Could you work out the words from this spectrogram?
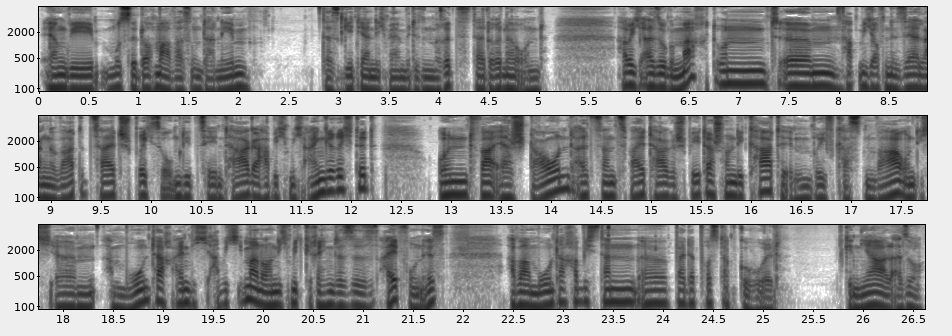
irgendwie musste doch mal was unternehmen. Das geht ja nicht mehr mit diesem Ritz da drinne und habe ich also gemacht und ähm, habe mich auf eine sehr lange Wartezeit, sprich so um die zehn Tage, habe ich mich eingerichtet und war erstaunt, als dann zwei Tage später schon die Karte im Briefkasten war und ich ähm, am Montag eigentlich habe ich immer noch nicht mitgerechnet, dass es das iPhone ist, aber am Montag habe ich es dann äh, bei der Post abgeholt. Genial, also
